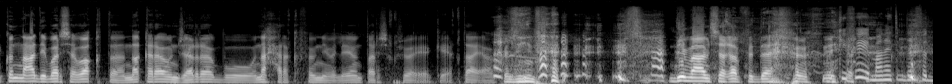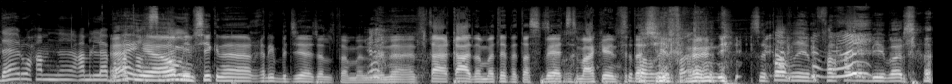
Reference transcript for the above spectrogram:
كنا نعدي برشا وقت نقرا ونجرب ونحرق فهمني ولا ونطرشق شوية كي قطايع وكلين ديما عم شغب في الدار. كيفاه؟ معناها تبدا في الدار وعامل عامل لابوراتوار هي أمي مسكنا غريب دجاج الطم تلقاها قاعدة ما ثلاثة اصبات تسمع كان في الترشيق فهمني؟ سي با فري فرحان بيه برشا.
